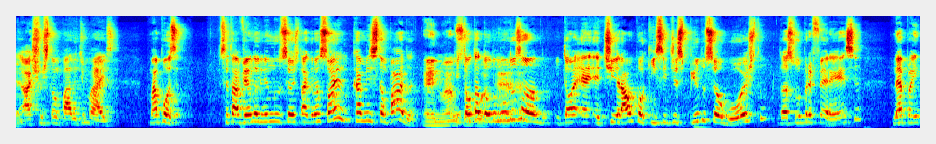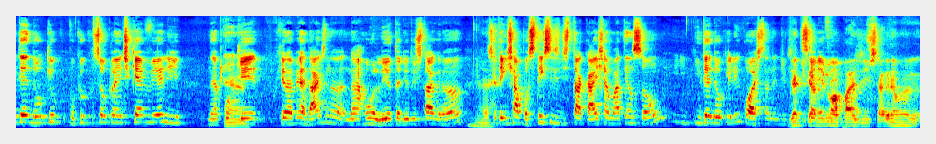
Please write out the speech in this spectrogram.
É. acho estampada demais. Mas, pô, você- tá vendo ali no seu Instagram só camisa estampada. É, não é o Então tá todo gosto, mundo é. usando. Então é, é tirar um pouquinho, se despir do seu gosto, da sua preferência, né, para entender o que o, o que o seu cliente quer ver ali, né? Porque, porque na verdade na, na roleta ali do Instagram, É. você tem que chamar, você tem que se destacar e chamar atenção e entender o que ele gosta, né? de- Já que de você abriu uma página de Instagram,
